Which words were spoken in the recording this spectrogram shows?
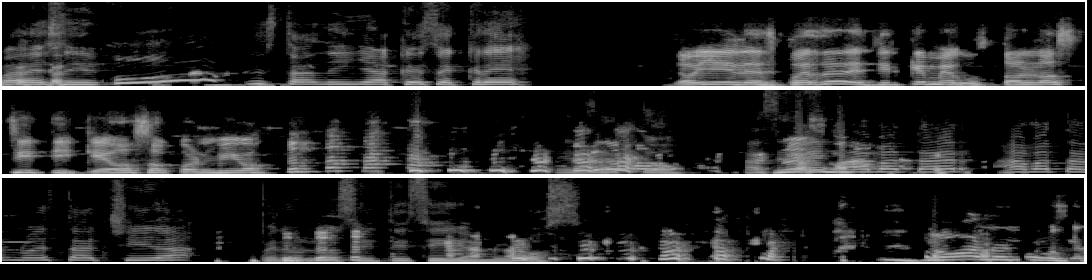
Va a decir, uh, esta niña que se cree. Oye, y después de decir que me gustó Los City, qué oso conmigo. Exacto. Así que Avatar, Avatar no está chida, pero los City sí, amigos. No, no, no, o sea,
